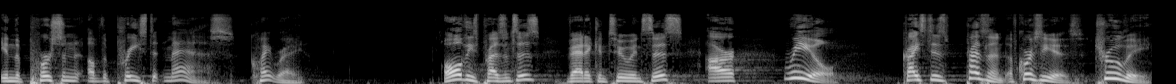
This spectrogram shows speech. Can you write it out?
in the person of the priest at Mass. Quite right. All these presences, Vatican II insists, are real. Christ is present. Of course he is. Truly.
